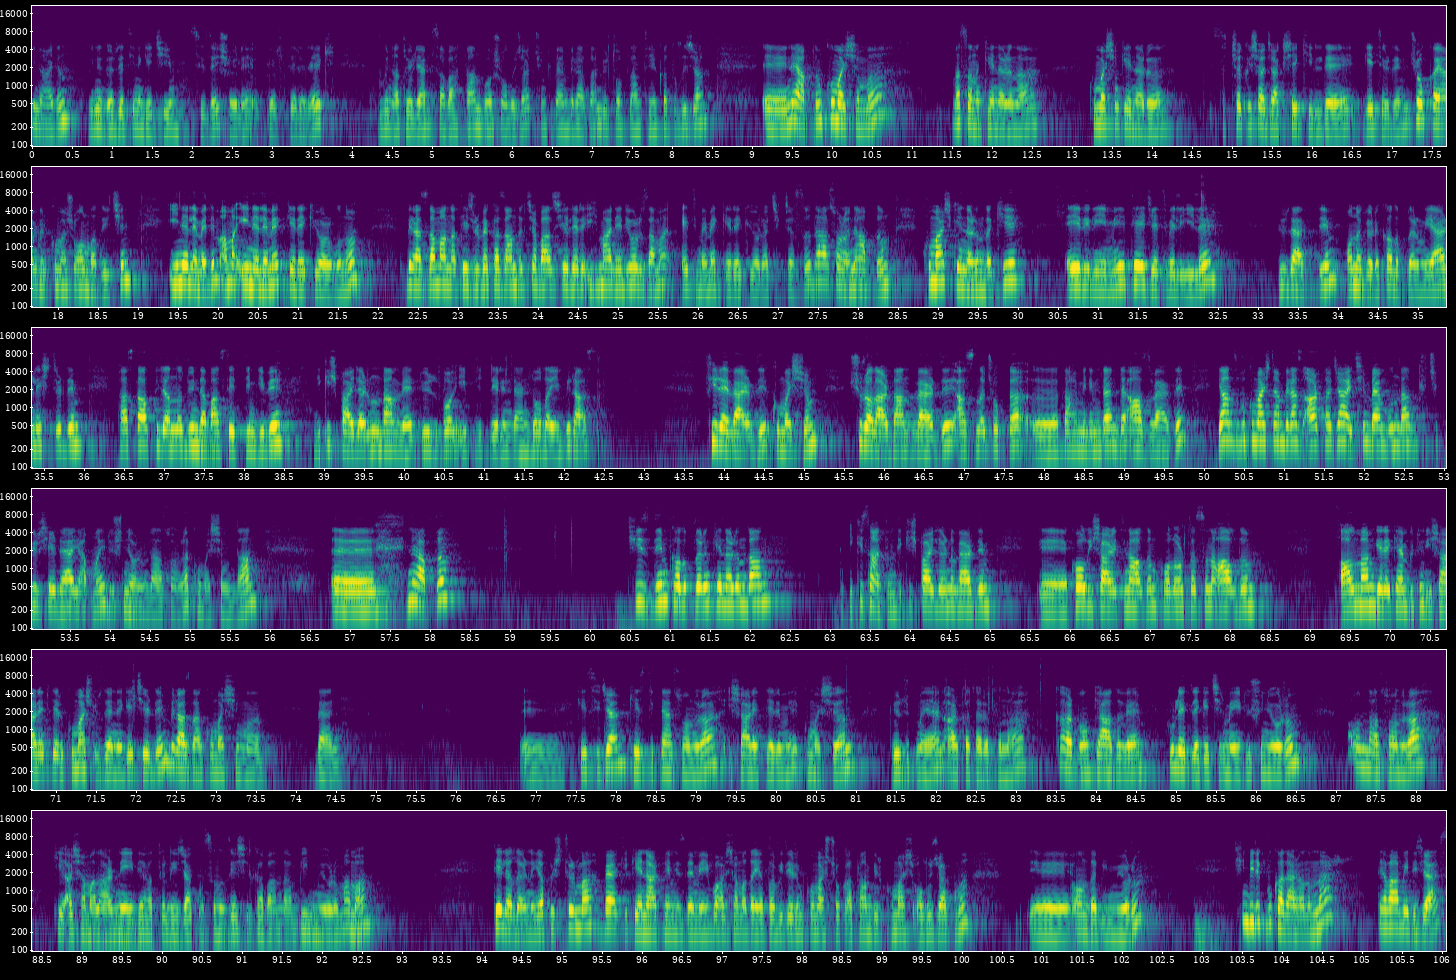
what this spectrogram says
Günaydın. Günün özetini geçeyim size şöyle göstererek. Bugün atölyem sabahtan boş olacak çünkü ben birazdan bir toplantıya katılacağım. Ee, ne yaptım? Kumaşımı masanın kenarına, kumaşın kenarı çakışacak şekilde getirdim. Çok kayan bir kumaş olmadığı için iğnelemedim ama iğnelemek gerekiyor bunu. Biraz zamanla tecrübe kazandıkça bazı şeyleri ihmal ediyoruz ama etmemek gerekiyor açıkçası. Daha sonra ne yaptım? Kumaş kenarındaki eğriliğimi T cetveli ile düzelttim. Ona göre kalıplarımı yerleştirdim. Pastal planını dün de bahsettiğim gibi dikiş paylarından ve düz boy ipliklerinden dolayı biraz fire verdi kumaşım. Şuralardan verdi. Aslında çok da e, tahminimden de az verdi. Yalnız bu kumaştan biraz artacağı için ben bundan küçük bir şey daha yapmayı düşünüyorum daha sonra kumaşımdan. E, ne yaptım? Çizdim kalıpların kenarından 2 santim dikiş paylarını verdim. E, kol işaretini aldım. Kol ortasını aldım. Almam gereken bütün işaretleri kumaş üzerine geçirdim. Birazdan kumaşımı ben e, keseceğim. Kestikten sonra işaretlerimi kumaşın gözükmeyen arka tarafına karbon kağıdı ve ruletle geçirmeyi düşünüyorum. Ondan sonra ki aşamalar neydi hatırlayacak mısınız yeşil kabandan bilmiyorum ama telalarını yapıştırma. Belki kenar temizlemeyi bu aşamada yapabilirim. Kumaş çok atan bir kumaş olacak mı? Ee, onu da bilmiyorum. Şimdilik bu kadar hanımlar. Devam edeceğiz.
